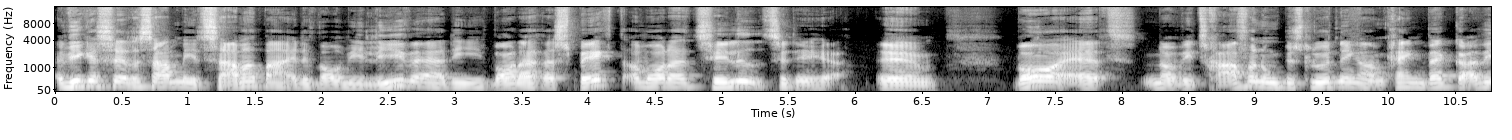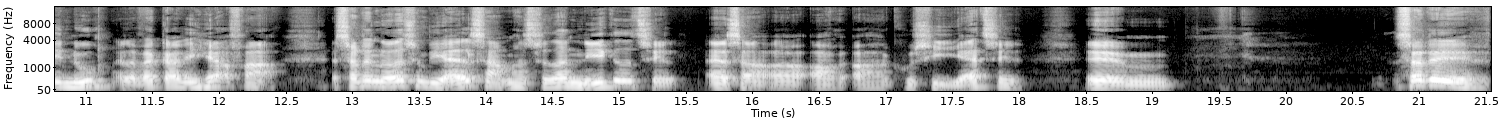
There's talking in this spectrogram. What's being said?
At vi kan sætte sammen i et samarbejde, hvor vi er ligeværdige, hvor der er respekt, og hvor der er tillid til det her. Øh, hvor at når vi træffer nogle beslutninger omkring, hvad gør vi nu, eller hvad gør vi herfra, så er det noget, som vi alle sammen har siddet og nikket til, altså og, og, og har kunne sige ja til. Øhm, så er det,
